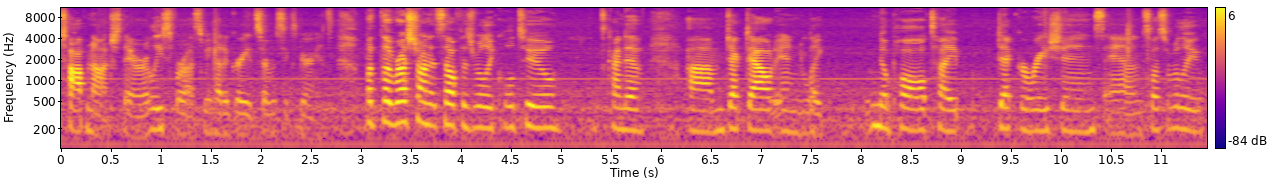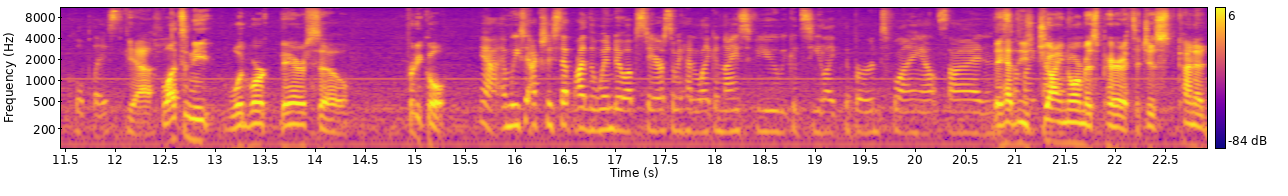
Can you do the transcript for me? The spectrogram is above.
top notch there, at least for us. We had a great service experience. But the restaurant itself is really cool too. It's kind of um, decked out in like Nepal type decorations, and so it's a really cool place. yeah, lots of neat woodwork there, so pretty cool. Yeah, and we actually sat by the window upstairs, so we had like a nice view. We could see like the birds flying outside. And They had these like that. ginormous parrots that just kind of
